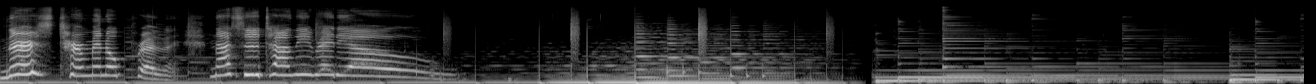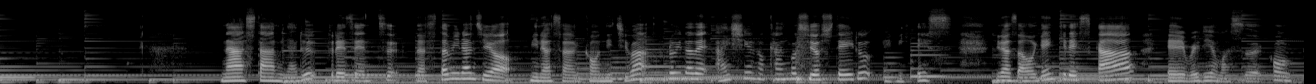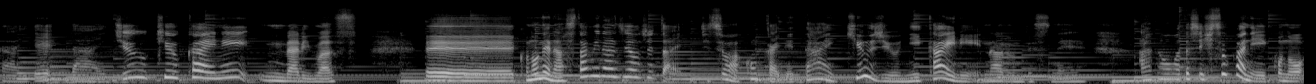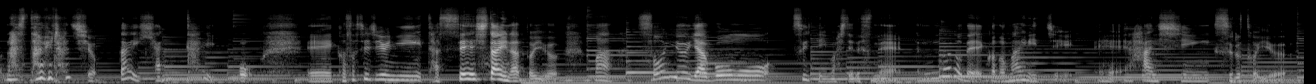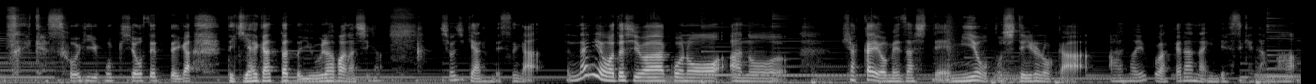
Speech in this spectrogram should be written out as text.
Nurse Terminal Present Nasutami Radio. ナースターミナルプレゼンツナスタミラジオ皆さんこんにちは。フロリダで ICU の看護師をしているエミです。皆さんお元気ですか、えー、レディオマス今回で第19回になります。えー、このね、ナスタミラジオ自体、実は今回で第92回になるんですね。あの、私、密かにこの ナスタミラジオ第100回を、えー、今年中に達成したいなという、まあ、そういう野望もついていましてですね。なので、この毎日、えー、配信するという、なんかそういう目標設定が出来上がったという裏話が正直あるんですが、何を私はこの、あの、100回を目指して見ようとしているのか、あの、よくわからないんですけども、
